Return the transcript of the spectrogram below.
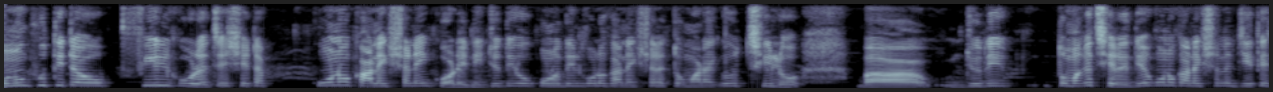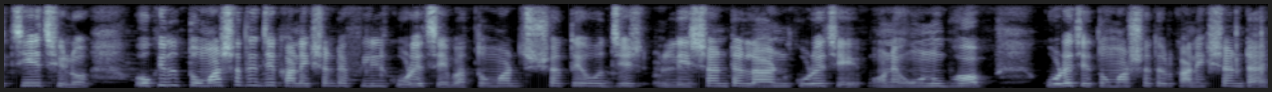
অনুভূতিটা ও ফিল করেছে, সেটা কোনো কানেকশানেই করেনি। যদি ও কোনোদিন কোনো কানেকশানে তোমার আগেও ছিল বা যদি তোমাকে ছেড়ে দিয়েও কোনো কানেকশানে যেতে চেয়েছিল, ও কিন্তু তোমার সাথে যে কানেকশানটা ফিল করেছে বা তোমার সাথে ও যে লেসনটা লার্ন করেছে মানে অনুভব করেছে তোমার সাথে ওর কানেকশানটায়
